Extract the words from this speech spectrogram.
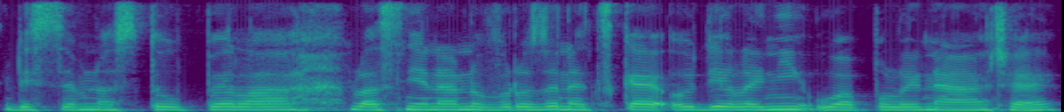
kdy jsem nastoupila vlastně na novorozenecké oddělení u Apolináře.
